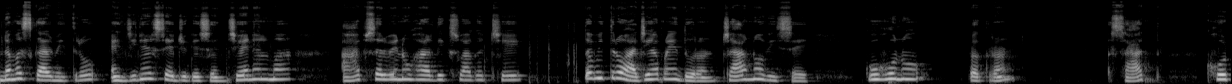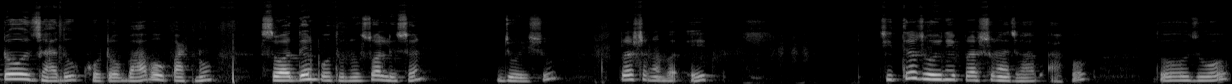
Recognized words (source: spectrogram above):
નમસ્કાર મિત્રો એન્જિનિયર્સ એજ્યુકેશન ચેનલમાં આપ સર્વેનું હાર્દિક સ્વાગત છે. તો મિત્રો, આજે આપણે ધોરણ ચારનો વિષય, કુહોનું પ્રકરણ સાત, ખોટો જાદુ, ખોટો ભાવો પાઠનું સ્વાધ્યાયન પોથીનું સોલ્યુશન જોઈશું. પ્રશ્ન નંબર એક, ચિત્ર જોઈને પ્રશ્નના જવાબ આપો. તો જુઓ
